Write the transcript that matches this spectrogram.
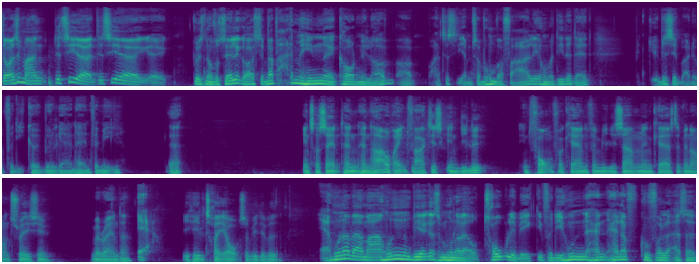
der er også mange, det siger, det siger øh, Chris Novoselic også, jamen, hvad var det med hende, øh, Courtney Love? Og, og han så siger, jamen så hun var farlig, og hun var dit og dat. Men dybest set var det jo, fordi Kurt ville gerne have en familie. ja. Interessant. Han, han har jo rent faktisk en lille en form for kernefamilie sammen med en kæreste ved navn Tracy Miranda Ja, i hele tre år, så vidt jeg ved. Ja, hun har været meget, hun virker som hun har været utrolig vigtig, fordi hun, han, han har kunne få, altså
